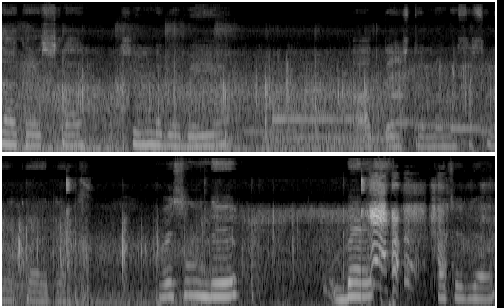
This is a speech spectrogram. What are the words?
Evet arkadaşlar. Şimdi bebeği alt değiştirme masasına koyacağız. Ve şimdi ben açacağım.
